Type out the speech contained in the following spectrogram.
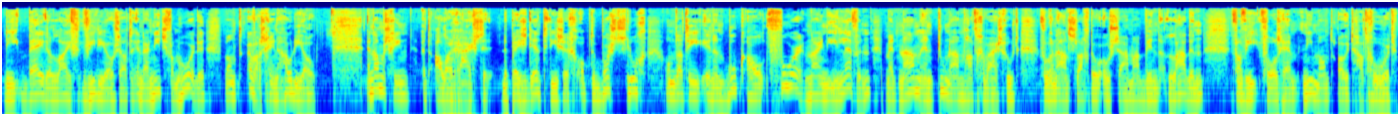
die bij de live video zat en daar niets van hoorde, want er was geen audio. En dan misschien het allerraarste. De president die zich op de borst sloeg omdat hij in een boek al voor 9-11 met naam en toenaam had gewaarschuwd voor een aanslag door Osama bin Laden, van wie volgens hem niemand ooit had gehoord.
